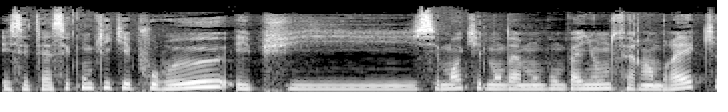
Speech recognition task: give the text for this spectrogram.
et c'était assez compliqué pour eux. Et puis, c'est moi qui ai demandé à mon compagnon de faire un break.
